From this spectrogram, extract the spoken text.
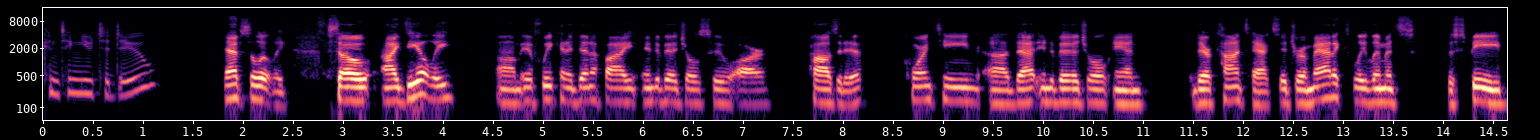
continue to do? Absolutely. So, ideally, um, if we can identify individuals who are positive, quarantine uh, that individual and their contacts, it dramatically limits the speed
